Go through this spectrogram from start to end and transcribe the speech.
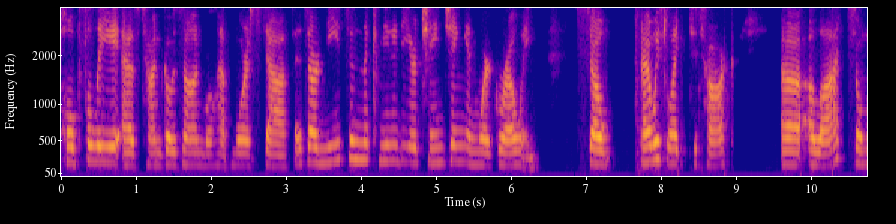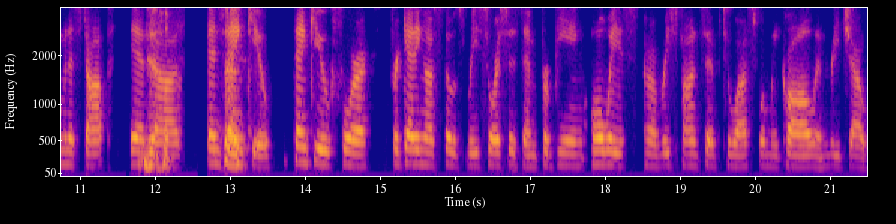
hopefully, as time goes on, we'll have more staff as our needs in the community are changing and we're growing. So I always like to talk uh, a lot, so I'm going to stop and uh, and so, thank you, thank you for for getting us those resources and for being always uh, responsive to us when we call and reach out.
